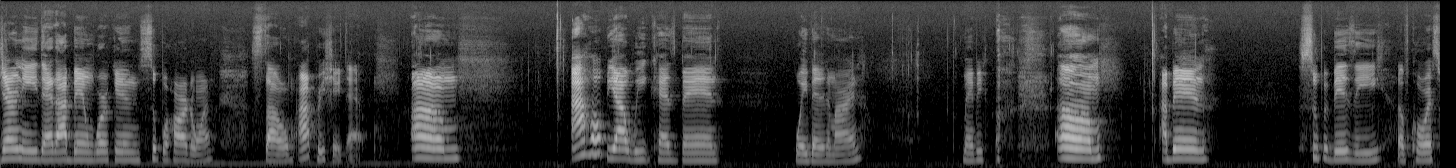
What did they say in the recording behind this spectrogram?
journey that I've been working super hard on. So I appreciate that. Um I hope y'all week has been way better than mine. Maybe. um, I've been super busy, of course,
